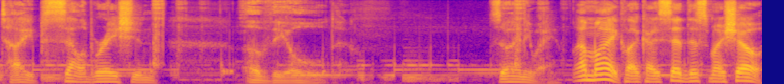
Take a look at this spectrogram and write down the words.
type celebration of the old. So, anyway, I'm Mike. Like I said, this is my show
